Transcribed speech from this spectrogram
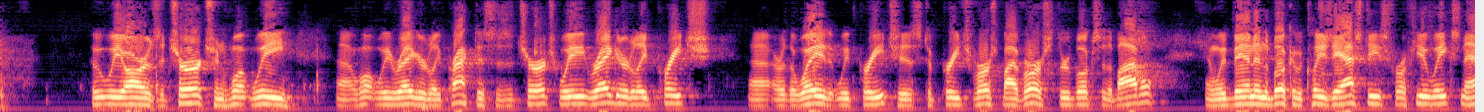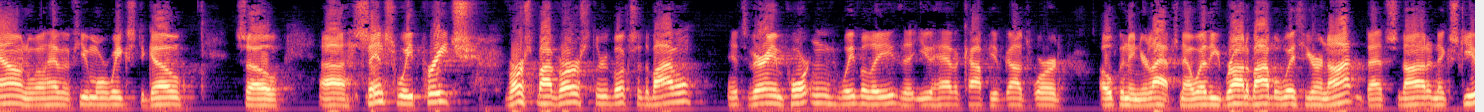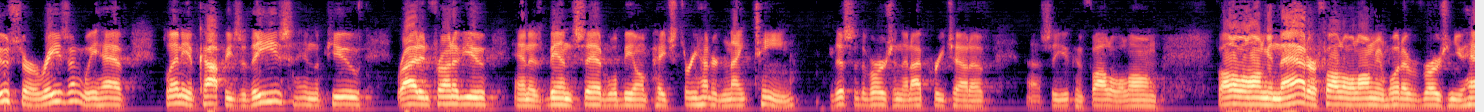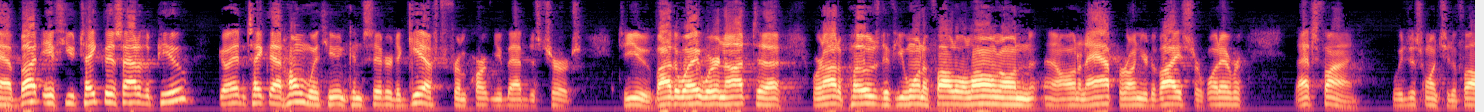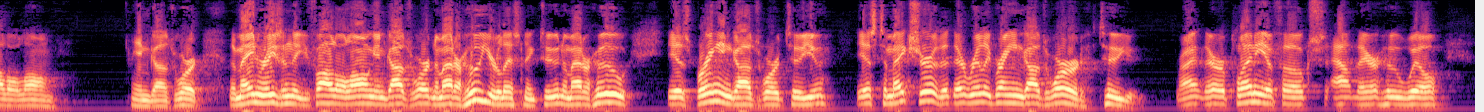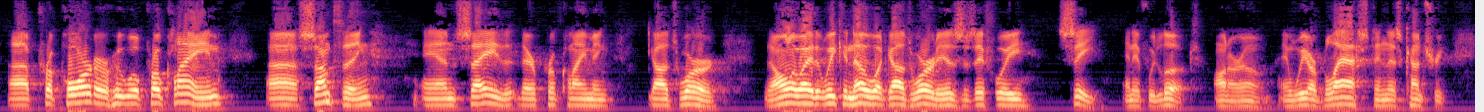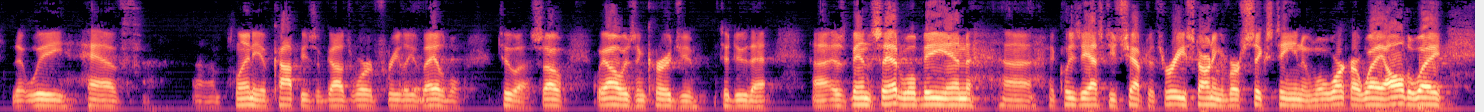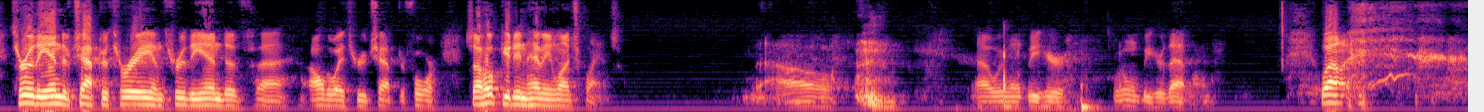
who we are as a church and what we uh, what we regularly practice as a church. We regularly preach, uh, or the way that we preach is to preach verse by verse through books of the Bible. And we've been in the book of Ecclesiastes for a few weeks now, and we'll have a few more weeks to go. So uh, since we preach verse by verse through books of the Bible, it's very important, we believe, that you have a copy of God's Word open in your laps. Now, whether you brought a Bible with you or not, that's not an excuse or a reason. We have plenty of copies of these in the pew right in front of you, and as Ben said, we'll be on page 319. This is the version that I preach out of, uh, so you can follow along, follow along in that, or follow along in whatever version you have. But if you take this out of the pew, go ahead and take that home with you and consider it a gift from Parkview Baptist Church to you. By the way, we're not uh, we're not opposed if you want to follow along on uh, on an app or on your device or whatever. That's fine. We just want you to follow along in God's Word. The main reason that you follow along in God's Word, no matter who you're listening to, no matter who is bringing God's Word to you, is to make sure that they're really bringing God's Word to you. Right? There are plenty of folks out there who will uh, purport or who will proclaim uh, something and say that they're proclaiming God's Word. The only way that we can know what God's Word is is if we see and if we look on our own. And we are blessed in this country that we have um, plenty of copies of God's Word freely available to us. So we always encourage you to do that. Uh, as Ben said, we'll be in uh, Ecclesiastes chapter 3, starting in verse 16, and we'll work our way all the way through the end of chapter 3 and through the end of, uh, all the way through chapter 4. So I hope you didn't have any lunch plans. No. no, we won't be here. We won't be here that long. Well,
